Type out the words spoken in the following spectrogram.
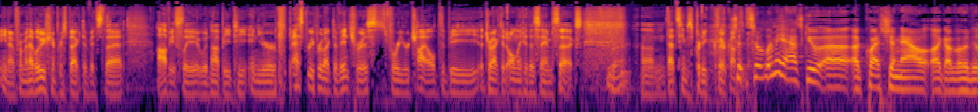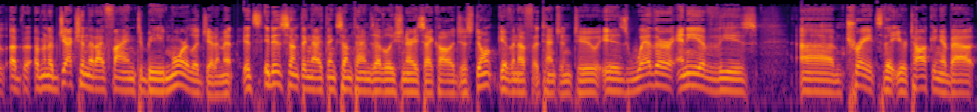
you know, from an evolutionary perspective, it's that obviously it would not be to, in your best reproductive interest for your child to be attracted only to the same sex. Um, that seems pretty clear cut. So, so let me ask you a, a question now, like of, a, of an objection that I find to be more legitimate. It's it is something that I think sometimes evolutionary psychologists don't give enough attention to is whether any of these um, traits that you're talking about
